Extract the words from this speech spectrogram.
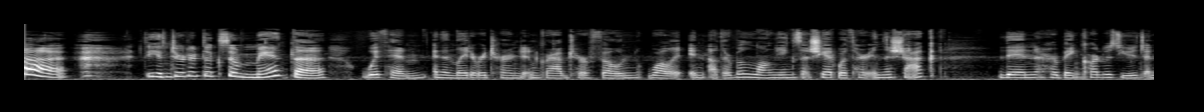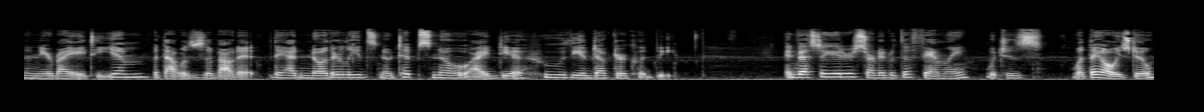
Amanda? The intruder took Samantha with him and then later returned and grabbed her phone, wallet, and other belongings that she had with her in the shack. Then her bank card was used at a nearby ATM, but that was about it. They had no other leads, no tips, no idea who the abductor could be. Investigators started with the family, which is what they always do,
